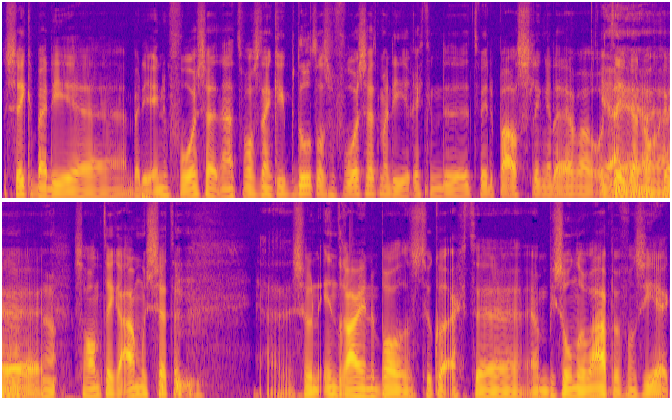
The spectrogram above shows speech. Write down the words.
zeker bij die, eh, bij die ene voorzet. Nou, het was denk ik bedoeld als een voorzet, maar die richting de tweede paal slingerde. Hè, waar Ortega nog eh, ja. zijn hand tegenaan moest zetten. Ja, Zo'n indraaiende bal, dat is natuurlijk wel echt eh, ja, een bijzonder wapen van Ziyech.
